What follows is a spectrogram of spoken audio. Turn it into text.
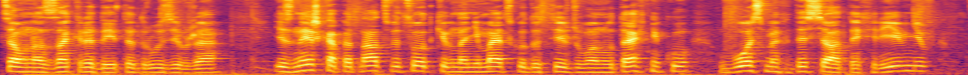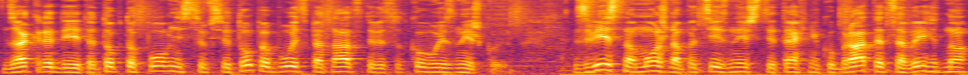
Це у нас за кредити, друзі, вже. І знижка 15% на німецьку досліджувану техніку 8-10 рівнів за кредити. Тобто повністю всі топи будуть з 15% знижкою. Звісно, можна по цій знижці техніку брати, це вигідно,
